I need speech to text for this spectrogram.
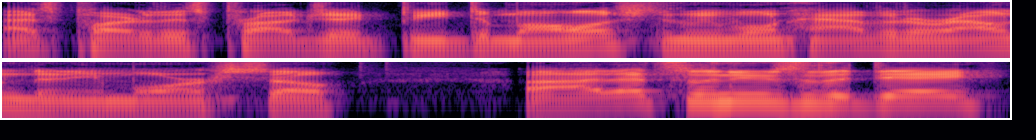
as part of this project, be demolished and we won't have it around anymore. So uh, that's the news of the day.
